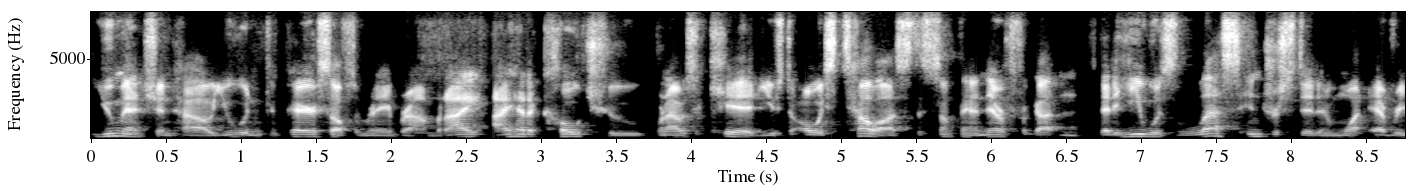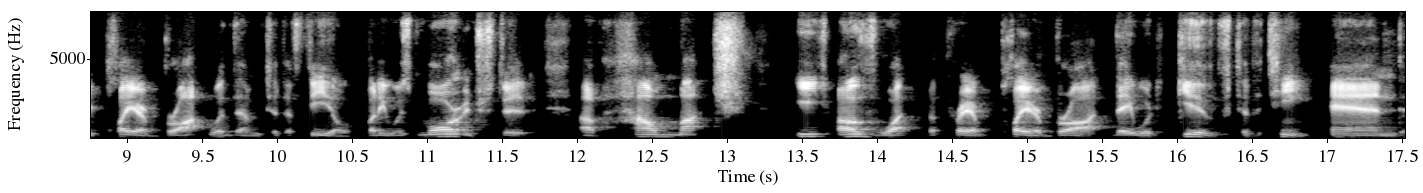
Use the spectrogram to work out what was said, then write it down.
You mentioned how you wouldn't compare yourself to Brene Brown, but I I had a coach who when I was a kid used to always tell us this something I never forgotten that he was less interested in what every player brought with them to the field, but he was more interested of how much each of what the player brought, they would give to the team. And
